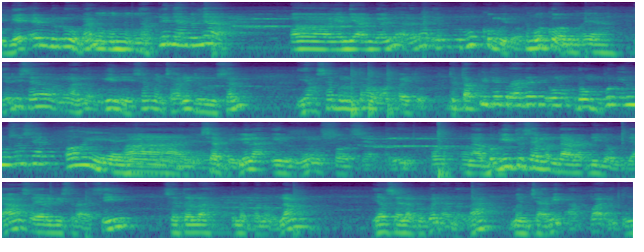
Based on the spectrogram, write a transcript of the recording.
UGM dulu kan. Mm, mm, mm. Tapi yang diambilnya eh, yang diambilnya adalah ilmu hukum gitu. Hukum, ya. Jadi saya menganggap begini, saya mencari jurusan yang saya belum tahu apa itu. Tetapi dia berada di um- rumpun ilmu sosial. Oh iya iya. Ah, saya pilihlah ilmu sosiatri. Oh, oh. Nah, begitu saya mendarat di Jogja, saya registrasi. Setelah pendaftaran ulang, yang saya lakukan adalah mencari apa itu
